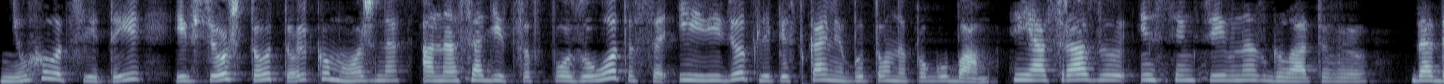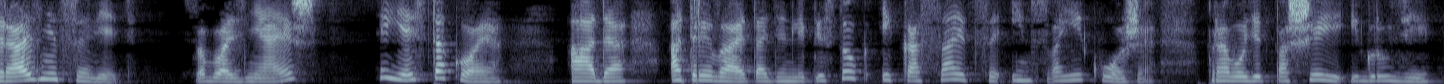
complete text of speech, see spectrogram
Нюхала цветы и все, что только можно. Она садится в позу лотоса и ведет лепестками бутона по губам. Я сразу инстинктивно сглатываю. Да дразнится ведь. Соблазняешь? «Есть такое». Ада отрывает один лепесток и касается им своей кожи, проводит по шее и груди.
